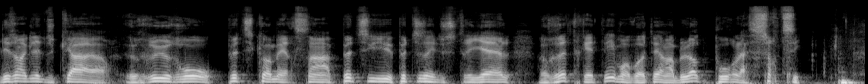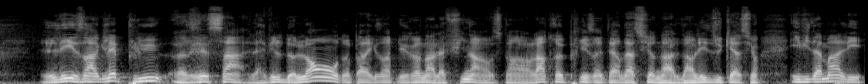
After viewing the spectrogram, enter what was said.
les Anglais du cœur, ruraux, petits commerçants, petits, petits industriels, retraités vont voter en bloc pour la sortie. Les Anglais plus récents, la ville de Londres, par exemple, les gens dans la finance, dans l'entreprise internationale, dans l'éducation, évidemment, les,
